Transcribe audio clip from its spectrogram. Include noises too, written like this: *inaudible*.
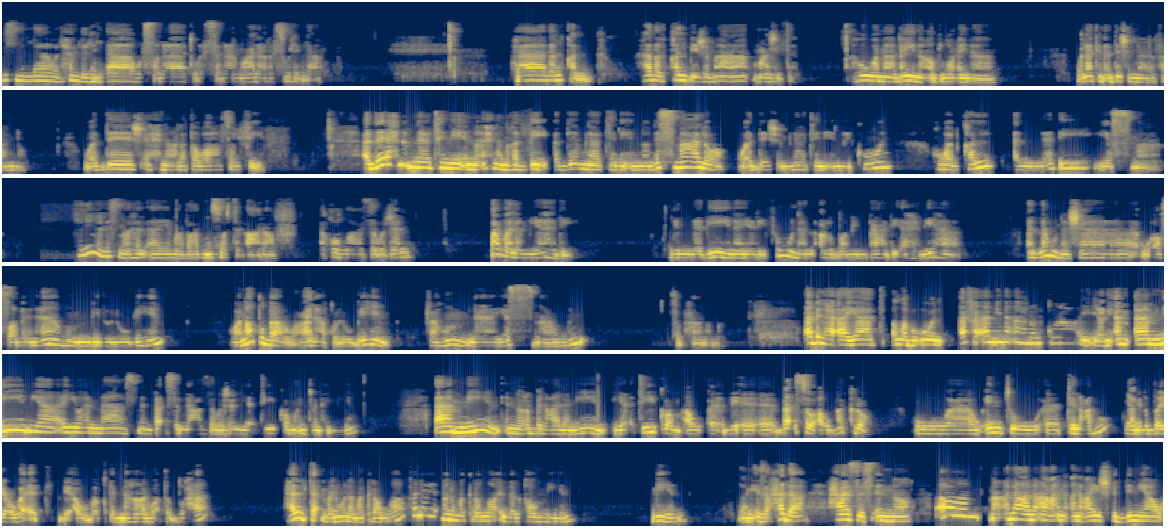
بسم الله والحمد لله والصلاة والسلام على رسول الله. هذا القلب هذا القلب يا جماعة معجزة. هو ما بين أضلعنا ولكن قديش بنعرف عنه؟ وقديش إحنا على تواصل فيه؟ قد إيه إحنا بنعتني إنه إحنا نغذيه قد إيه بنعتني إنه نسمع له؟ وقديش بنعتني إنه يكون هو القلب الذي يسمع. خلينا نسمع هالآية مع بعض من سورة الأعراف. يقول الله عز وجل أولم يهدي للذين يرثون الأرض من بعد أهلها أن لو نشاء أصبناهم بذنوبهم ونطبع على قلوبهم فهم لا يسمعون. سبحان الله. قبلها آيات الله بيقول أفأمن أهل القرى؟ يعني أم آمنين يا أيها الناس من بأس الله عز وجل يأتيكم وأنتم نايمين؟ آمنين إن رب العالمين يأتيكم أو بأسه أو مكره و- وأنتوا بتلعبوا؟ يعني بتضيعوا وقت أو وقت النهار وقت الضحى؟ هل تأمنون مكر الله؟ فلا يأمن مكر الله إلا القوم مين؟ مين؟ يعني إذا حدا حاسس إنه آه ما لا أنا أنا عايش في الدنيا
